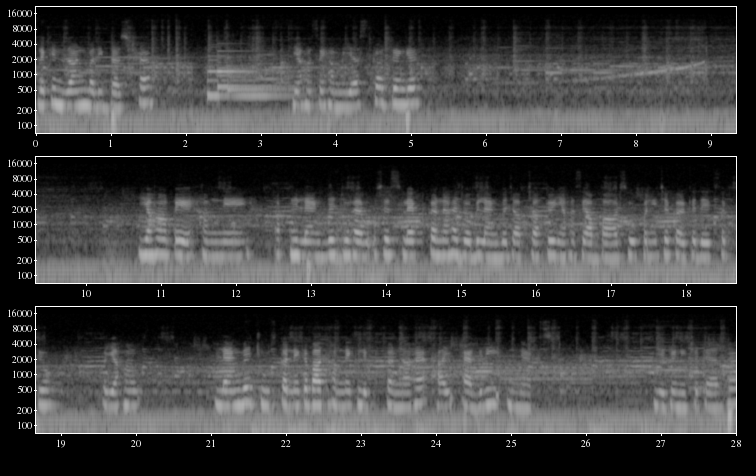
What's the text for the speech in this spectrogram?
لیکن رن والی بیسٹ ہے۔ یہاں سے ہم یس کر دیں گے۔ یہاں پہ ہم نے اپنی لینگویج جو ہے اسے سلیکٹ کرنا ہے، جو بھی لینگویج آپ چاہتے ہو، یہاں سے آپ باہر سے اوپر نیچے کر کے دیکھ سکتے ہو۔ اور یہاں لینگویج چوز کرنے کے بعد ہم نے کلک کرنا ہے آئی ایگری نیکسٹ یہ جو نیچے ٹیب ہے۔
